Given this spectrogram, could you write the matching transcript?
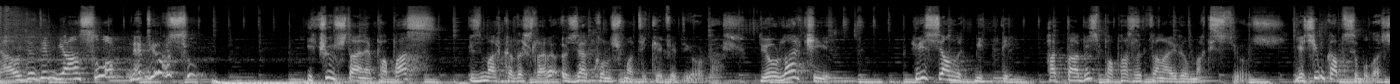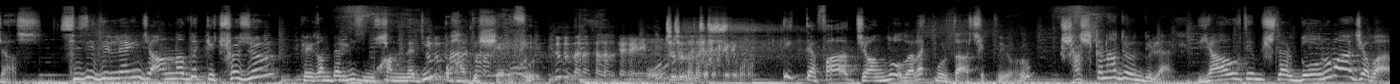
Ya dedim Jan Slomp ne diyorsun? 2-3 tane papaz bizim arkadaşlara özel konuşma teklif ediyorlar. Diyorlar ki Hristiyanlık bitti. Hatta biz papazlıktan ayrılmak istiyoruz. Geçim kapısı bulacağız. Sizi dinleyince anladık ki çözüm Peygamberimiz Muhammed'in o hadis-i şerifi. İlk defa canlı olarak burada açıklıyorum. Şaşkına döndüler. Yahu demişler doğru mu acaba?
